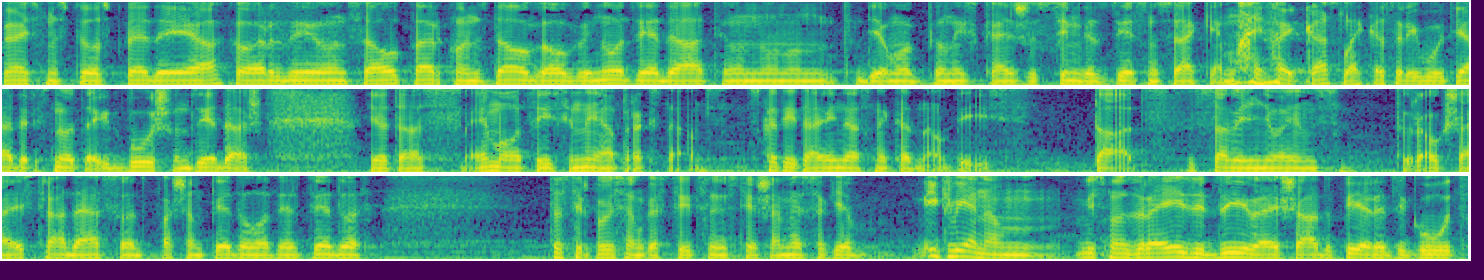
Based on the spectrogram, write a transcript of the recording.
gaismas pils pēdējie akordi un saule pērkons Daugau bija nodziedāti, un, un, un tad jau man bija pilnīgi skaidrs uz simtgadus dziesmu svēkiem, lai vai kas, lai kas arī būtu jādara, es noteikti būšu un dziedāšu, jo tās emocijas ir neaprakstāmas. Skatītāji rindās nekad nav bijis tāds saviņojums tur augšā izstrādē, esot pašam piedaloties, dziedot. Tas ir pavisam kas cits. Es tiešām iesaku, ja ikvienam vismaz reizi dzīvē šādu pieredzi gūt,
